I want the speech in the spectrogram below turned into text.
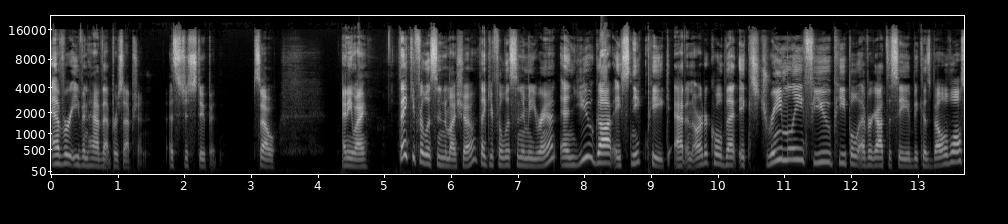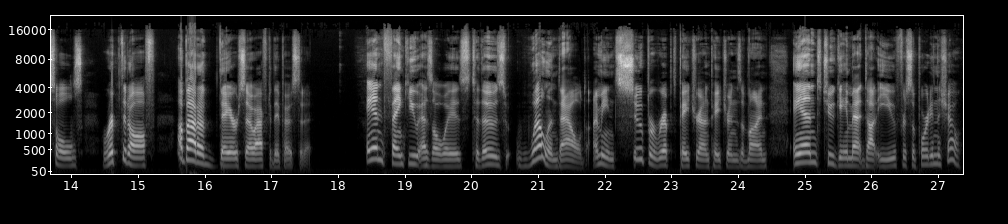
ever even have that perception. It's just stupid. So, anyway, Thank you for listening to my show. Thank you for listening to me rant. And you got a sneak peek at an article that extremely few people ever got to see because Bell of Lost Souls ripped it off about a day or so after they posted it. And thank you, as always, to those well endowed, I mean, super ripped Patreon patrons of mine, and to GameMat.eu for supporting the show.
